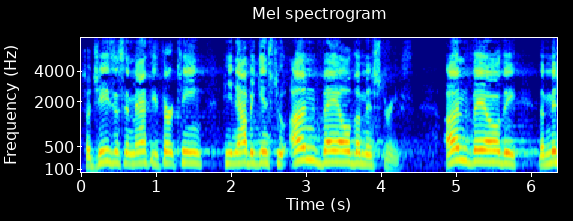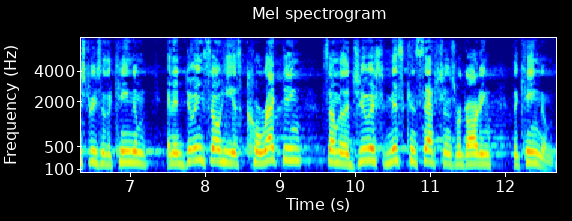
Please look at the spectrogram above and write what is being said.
So, Jesus in Matthew 13, he now begins to unveil the mysteries, unveil the, the mysteries of the kingdom. And in doing so, he is correcting some of the Jewish misconceptions regarding the kingdom.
